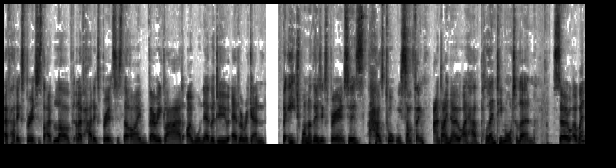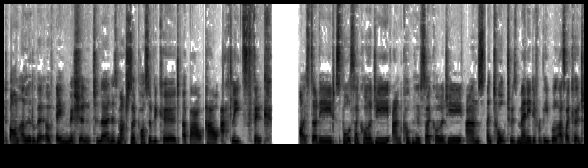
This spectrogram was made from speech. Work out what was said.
I've had experiences that I've loved and I've had experiences that I'm very glad I will never do ever again. But each one of those experiences has taught me something, and I know I have plenty more to learn. So I went on a little bit of a mission to learn as much as I possibly could about how athletes think. I studied sports psychology and cognitive psychology and, and talked to as many different people as I could.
